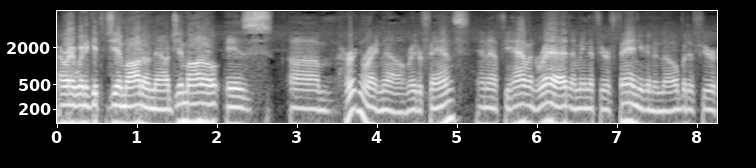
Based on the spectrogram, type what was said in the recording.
All right, we're going to get to Jim Otto now. Jim Otto is um, hurting right now, Raider fans. And if you haven't read, I mean, if you're a fan, you're going to know. But if you're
